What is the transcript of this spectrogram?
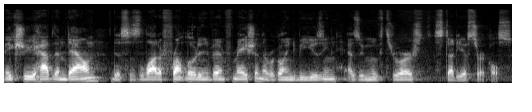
Make sure you have them down. This is a lot of front loading of information that we're going to be using as we move through our study of circles.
